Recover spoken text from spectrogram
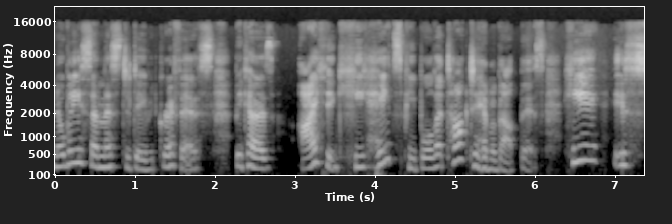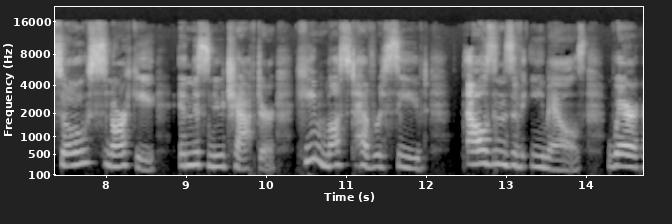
nobody send this to David Griffiths because I think he hates people that talk to him about this. He is so snarky in this new chapter. He must have received thousands of emails where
